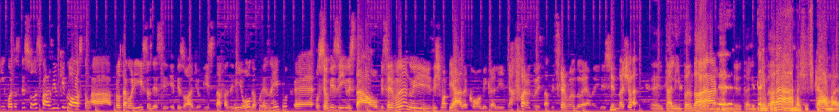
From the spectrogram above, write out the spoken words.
enquanto as pessoas fazem o que gostam. A protagonista desse episódio está fazendo yoga, por exemplo. É, o seu vizinho está observando e existe uma piada cômica ali. A forma como ele está observando ela e mexendo na churrasqueira. É, ele tá limpando a arma. Ele tá Ele limpando, tá limpando a arma, gente. Calma.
